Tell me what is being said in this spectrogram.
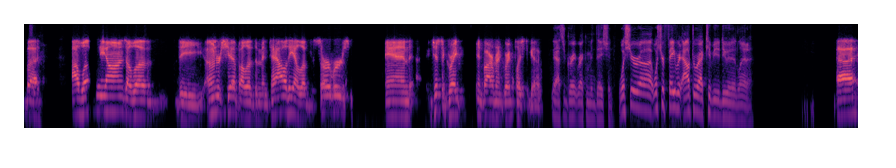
But I love Leon's. I love the ownership. I love the mentality. I love the servers, and just a great environment, great place to go. Yeah, that's a great recommendation. What's your uh, what's your favorite outdoor activity to do in Atlanta? Uh,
